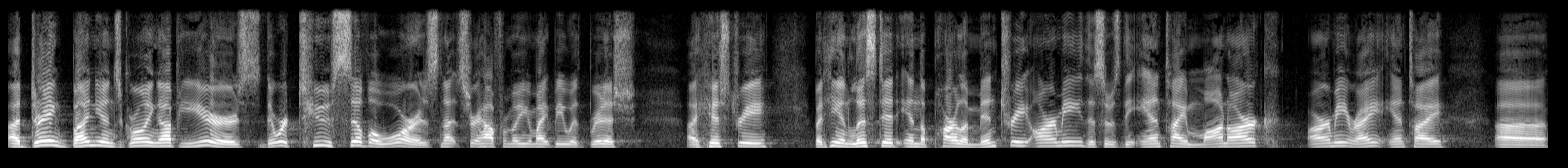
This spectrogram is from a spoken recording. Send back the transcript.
Uh, during Bunyan's growing up years, there were two civil wars. Not sure how familiar you might be with British uh, history, but he enlisted in the parliamentary army. This was the anti monarch army, right? Anti uh,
